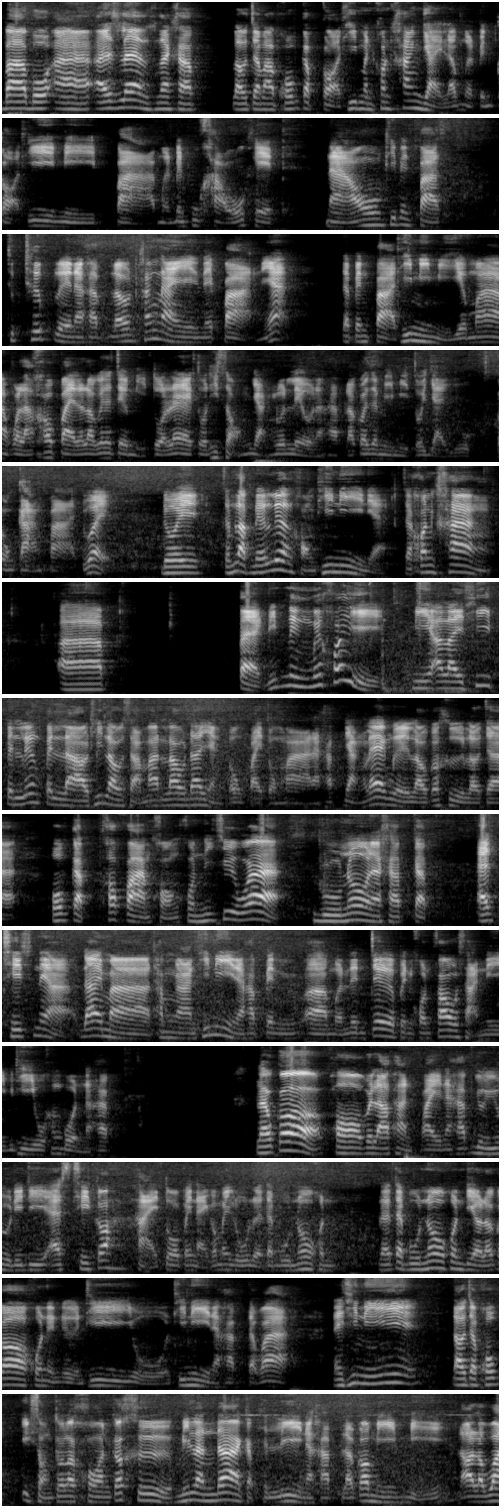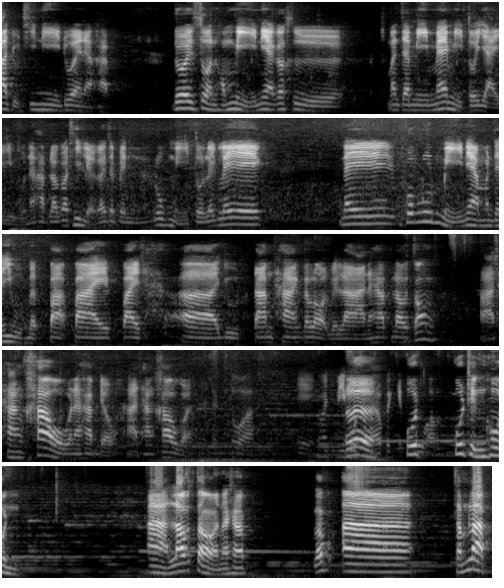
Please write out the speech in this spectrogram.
บาโบอาไอซ์แลนด์นะครับ เราจะมาพบกับเกาะที่มันค่อนข้างใหญ่แล้วเหมือนเป็นเกาะที่มีป่าเหมือนเป็นภูเขาเขตหนาวที่เป็นป่าทึบๆเลยนะครับ แล้วข้างในในป่าเนี้ยจะเป็นป่าที่มีหมีเยอะมากเวลาเข้าไปแล้วเราก็จะเจอหมีตัวแรกตัวที่สองอย่างรวดเร็วนะครับ แล้วก็จะมีหมีตัวใหญ่อยู่ตรงกลางป่าด้วย โดยสำหรับเนื้อเรื่องของที่นี่เนี่ยจะค่อนข้างอ่า ปลกนิดนึงไม่ค่อยมีอะไรที่เป็นเรื่องเป็นราวที่เราสามารถเล่าได้อย่างตรงไปตรงมานะครับ อย่างแรกเลยเราก็คือเราจะพบกับข้อความของคนที่ชื่อว่าบรูโน่นะครับกับแอดทิสเนี่ยได้มาทำงานที่นี่นะครับ เป็นเหมือนเรนเจอร์ เป็นคนเฝ้าสถานีวิทยุข้างบนนะครับ แล้วก็พอเวลาผ่านไปนะครับ อยู่ๆดีๆแอสทิสก็หายตัวไปไหนก็ไม่รู้เหลือแต่บูโน่คน เหลือแต่บูโน่คนเดียวแล้วก็คนอื่นๆที่อยู่ที่นี่นะครับ แต่ว่าในที่นี้เราจะพบอีก 2 ตัวละครก็คือมิลันดากับเฮนรี่นะครับ แล้วก็มีหมีอารวาสอยู่ที่นี่ด้วยนะครับ โดยส่วนของหมีเนี่ยก็คือมันจะมีแม่หมีตัวใหญ่อยู่นะครับ แล้วก็ที่เหลือก็จะเป็นลูกหมีตัวเล็กๆ ในพวกลูกหมีเนี่ยมันจะอยู่แบบปะปลายปลายอยู่ตามทางตลอดเวลานะครับ เราต้องหาทางเข้านะครับ เดี๋ยวหาทางเข้าก่อนตัว มันจะมีเอคนอ แล้วไปเก็บพูดตัวพูดถึงหุ่น อ่า เล่าต่อนะครับ แล้ว อ่าสำหรับ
